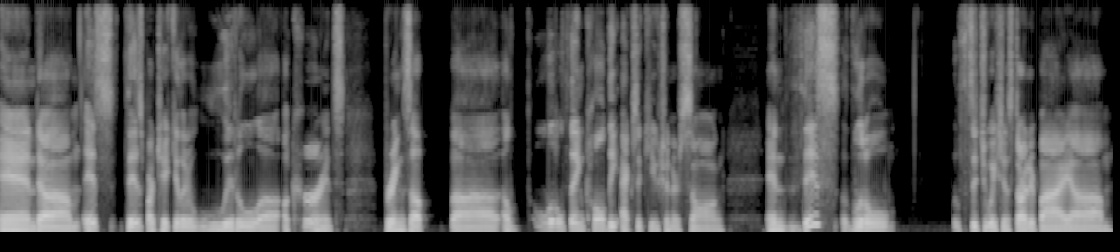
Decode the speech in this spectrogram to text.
And um, it's this particular little uh, occurrence brings up uh, a little thing called the X-Cutioner song, and this little situation started by um,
